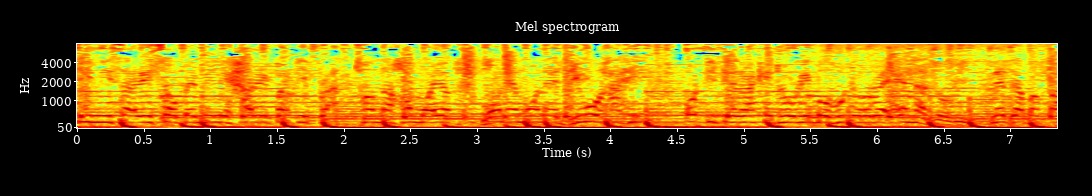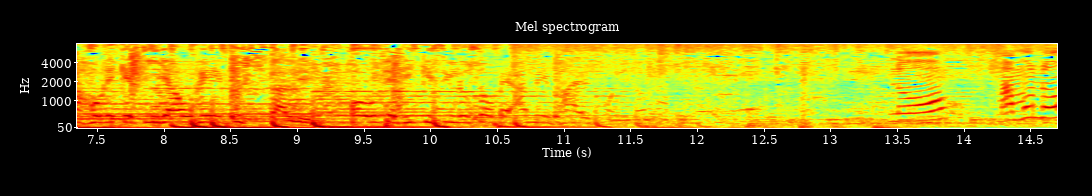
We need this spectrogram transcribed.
তিনি চাৰি চবে মিলি শাৰী পাতি প্ৰাৰ্থনা সময়ত মনে মনে দিও হাঁহি অতীতে ৰাখি ধৰি বহুতৰে এনাজৰি নেযাবা পাহৰি কেতিয়াও সেই দুষ্টালি সৰুতে শিকিছিলো চবে আমি ভাই মামু নো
